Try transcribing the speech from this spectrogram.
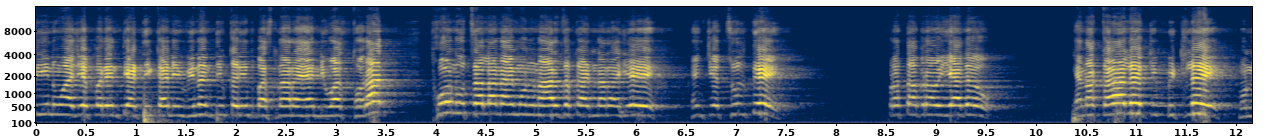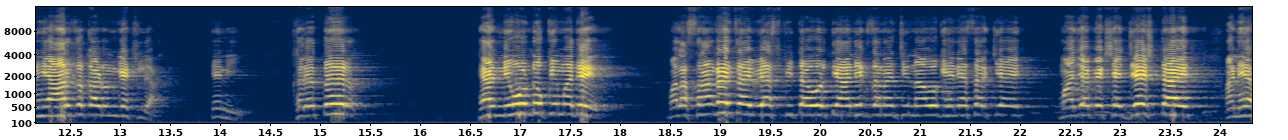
तीन वाजेपर्यंत त्या ठिकाणी विनंती करीत बसणारा या निवास थोरात फोन उचलला नाही म्हणून अर्ज काढणारा हे ह्यांचे चुलते प्रतापराव यादव ह्यांना कळालं की मिटलंय म्हणून हे अर्ज काढून घेतला. त्यांनी खर तर ह्या निवडणुकीमध्ये मला सांगायचं आहे व्यासपीठावरती अनेक जणांची नावं घेण्यासारखी आहेत माझ्यापेक्षा ज्येष्ठ आहेत आणि ह्या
